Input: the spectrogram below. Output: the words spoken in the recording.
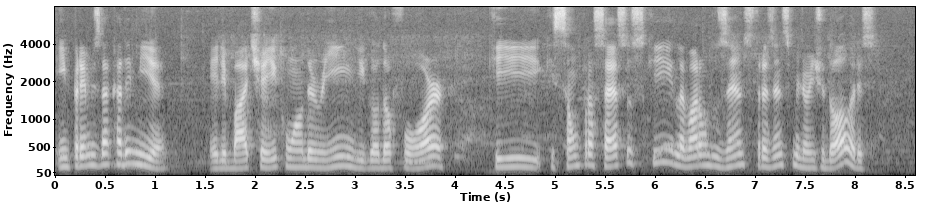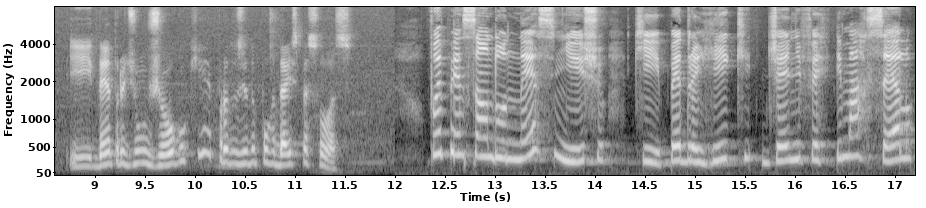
em prêmios da academia. Ele bate aí com Elden Ring, God of War, que, que são processos que levaram 200, 300 milhões de dólares e dentro de um jogo que é produzido por 10 pessoas. Foi pensando nesse nicho que Pedro Henrique, Jennifer e Marcelo,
